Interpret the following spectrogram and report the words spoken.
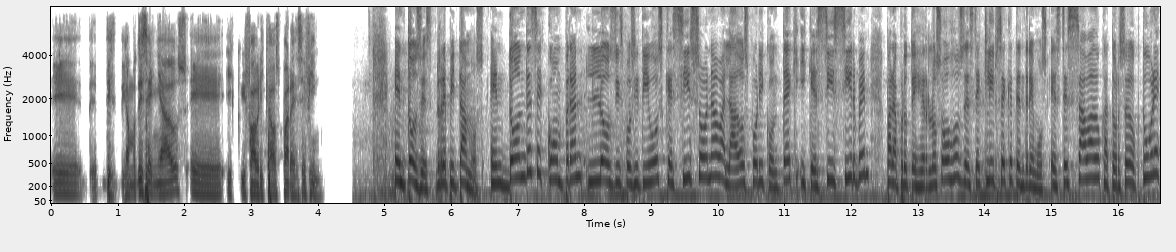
digamos diseñados y fabricados para ese fin. Entonces, repitamos, ¿en dónde se compran los dispositivos que sí son avalados por Icontec y que sí sirven para proteger los ojos de este eclipse que tendremos este sábado 14 de octubre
